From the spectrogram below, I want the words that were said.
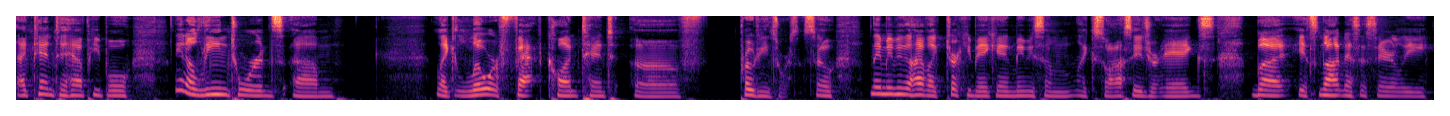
I tend to have people, you know, lean towards um, like lower fat content of protein sources. So they maybe they'll have like turkey bacon, maybe some like sausage or eggs, but it's not necessarily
